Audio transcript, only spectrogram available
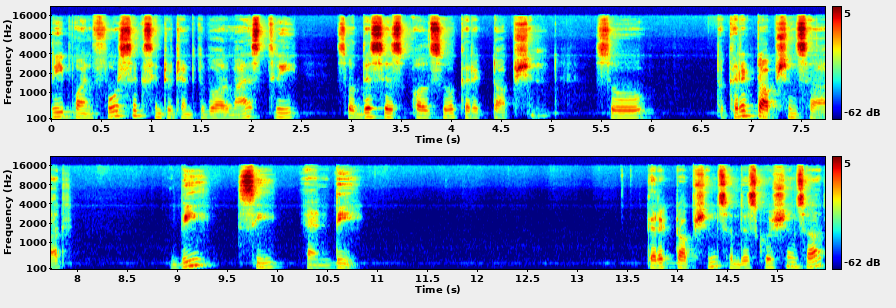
3.46 into 10 to the power minus 3. So this is also a correct option. So the correct options are B, C and D. Correct options in this questions are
